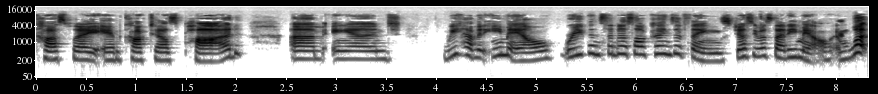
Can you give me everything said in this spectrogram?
Cosplay and Cocktails Pod. Um, and we have an email where you can send us all kinds of things. Jesse, what's that email? And what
